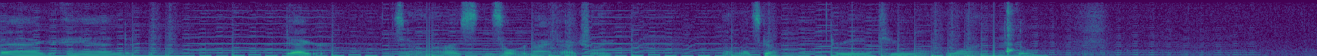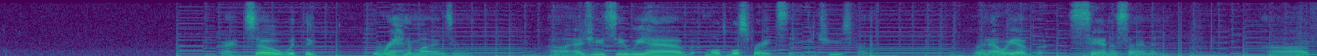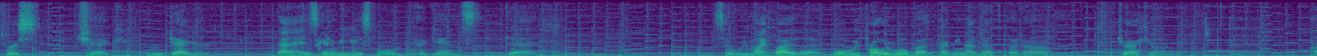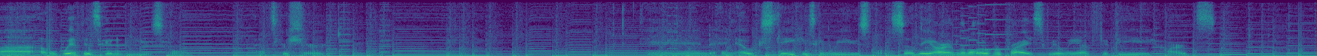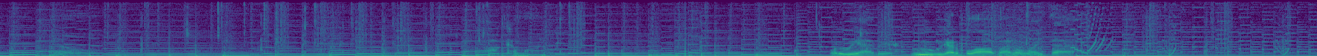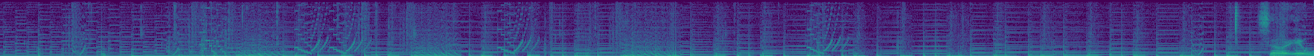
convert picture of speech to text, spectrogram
bag, and dagger. So, or silver knife actually. But let's go. Three, two, one, go. Alright, so with the, the randomizer, uh, as you can see, we have multiple sprites that you can choose from. Right now we have Santa Simon. Uh, first check, ooh, dagger. That is going to be useful against death. So we might buy that. Well, we probably will buy that. I mean, not death, but uh, Dracula. Uh, a whip is going to be useful. That's for sure. Oak stake is going to be useful. So they are a little overpriced. We only have 50 hearts. No. Oh, come on. What do we have here? Ooh, we got a blob. I don't like that.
